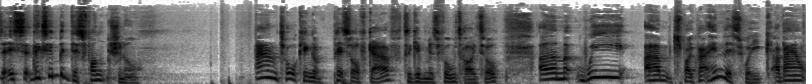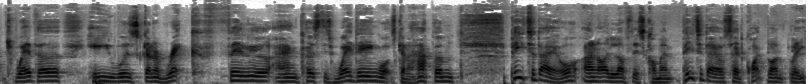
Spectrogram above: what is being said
they seem a bit dysfunctional. And talking of piss off Gav, to give him his full title, um, we um, spoke about him this week about whether he was going to wreck Phil and Kirsty's wedding, what's going to happen. Peter Dale, and I love this comment, Peter Dale said quite bluntly,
